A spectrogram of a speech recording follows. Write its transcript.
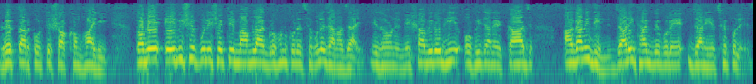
গ্রেপ্তার করতে সক্ষম হয়নি। তবে এই বিষয়ে পুলিশ একটি মামলা গ্রহণ করেছে বলে জানা যায়। এ ধরনের নেশা বিরোধী অভিযানের কাজ আগামী দিন জারি থাকবে বলে জানিয়েছে পুলিশ।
